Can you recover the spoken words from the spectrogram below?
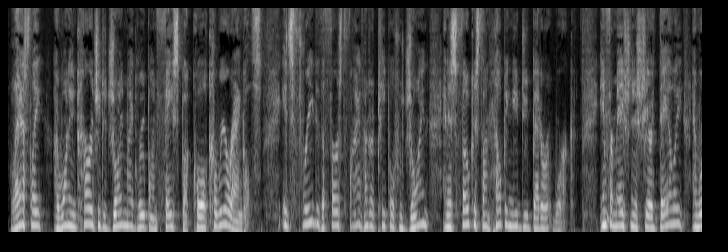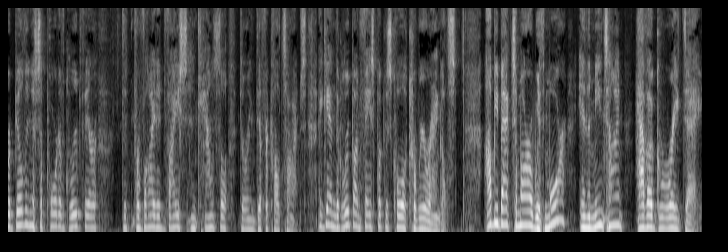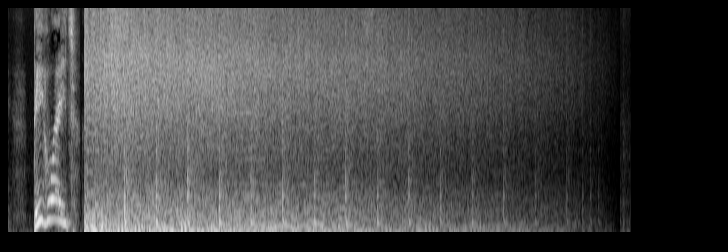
Lastly, I want to encourage you to join my group on Facebook called Career Angles. It's free to the first 500 people who join and is focused on helping you do better at work. Information is shared daily, and we're building a supportive group there to provide advice and counsel during difficult times. Again, the group on Facebook is called Career Angles. I'll be back tomorrow with more. In the meantime, have a great day. Be great.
